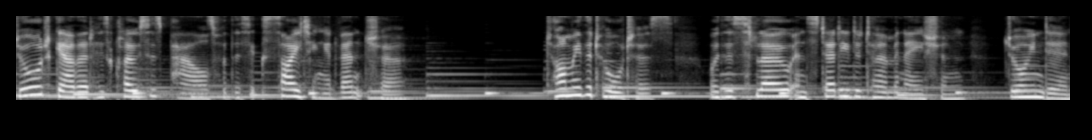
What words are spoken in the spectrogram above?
George gathered his closest pals for this exciting adventure. Tommy the tortoise, with his slow and steady determination, joined in.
